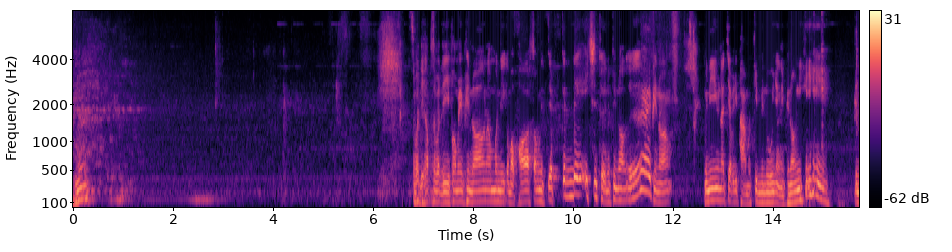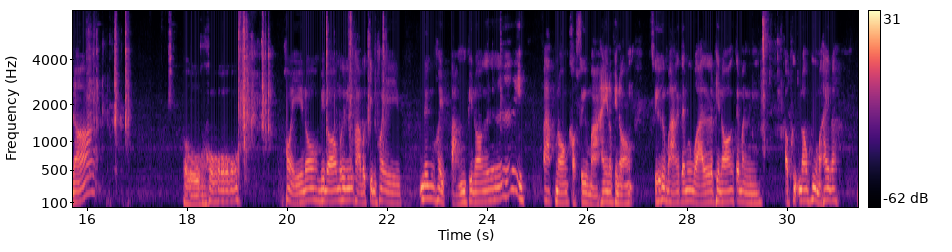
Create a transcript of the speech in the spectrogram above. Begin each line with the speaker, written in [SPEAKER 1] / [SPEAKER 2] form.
[SPEAKER 1] สวัสดีครับสวัสดีพ่อแม่พี่น้องนะวันนี้ก็มาพอสองนิดเจ็บกันเดะอีกเช่นเคยนะพี่น้องเอ้ยพี่น้องวันนี้นาเจ็บจะพามากินเมนูอย่างนี้พี่น้องนี่พี่น้อง โอ้โหหอยเนาะพี่น้องมื้อนี้พามากินหอยนึ่งหอยปังพี่น้องเอ้ยฝากน้องเขาซื้อมาให้เนาะพี่น้อง ซื้อมาแต่เมื่อวานแล้วพี่น้องแต่มัน เขาพึ่งน้องพึ่งมาให้เนาะ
